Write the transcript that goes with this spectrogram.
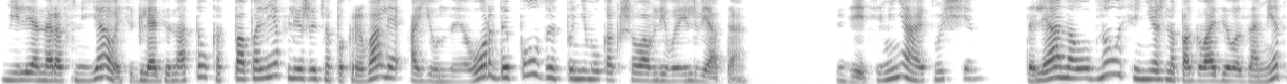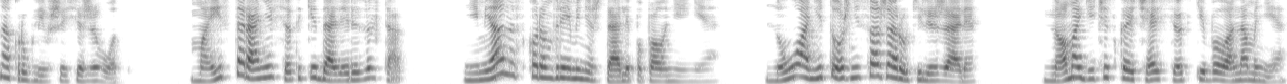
Милена рассмеялась, глядя на то, как папа Лев лежит на покрывале, а юные лорды ползают по нему, как шаловливые львята. Дети меняют мужчин. Талиана улыбнулась и нежно погладила заметно округлившийся живот. Мои старания все-таки дали результат. Немианы в скором времени ждали пополнения. Ну, они тоже не сложа руки лежали. Но магическая часть все-таки была на мне.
